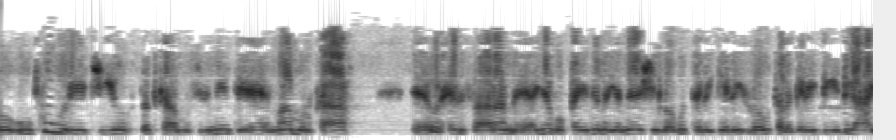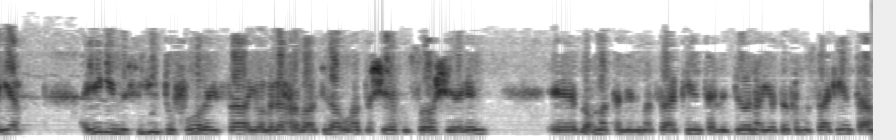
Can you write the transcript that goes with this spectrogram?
oo uu ku wareejiyo dadka muslimiinta ahee maamulka ah ee u xil saaran ee iyagu qaybinaya meeshii loogu talagelay loogu talagalay dhigahaya ayagii mas'uuliyaddu fuulaysaayoo laga rabaa sidaa uu hadda sheekhu soo sheegay ducmatan lilmasaakiinta la doonayo dadka masaakiinta ah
